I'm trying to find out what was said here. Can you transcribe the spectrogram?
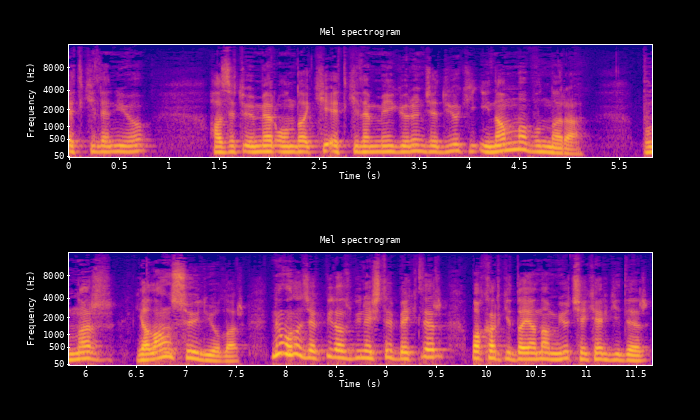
etkileniyor. Hazreti Ömer ondaki etkilenmeyi görünce diyor ki inanma bunlara. Bunlar yalan söylüyorlar. Ne olacak biraz güneşte bekler bakar ki dayanamıyor çeker gider.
